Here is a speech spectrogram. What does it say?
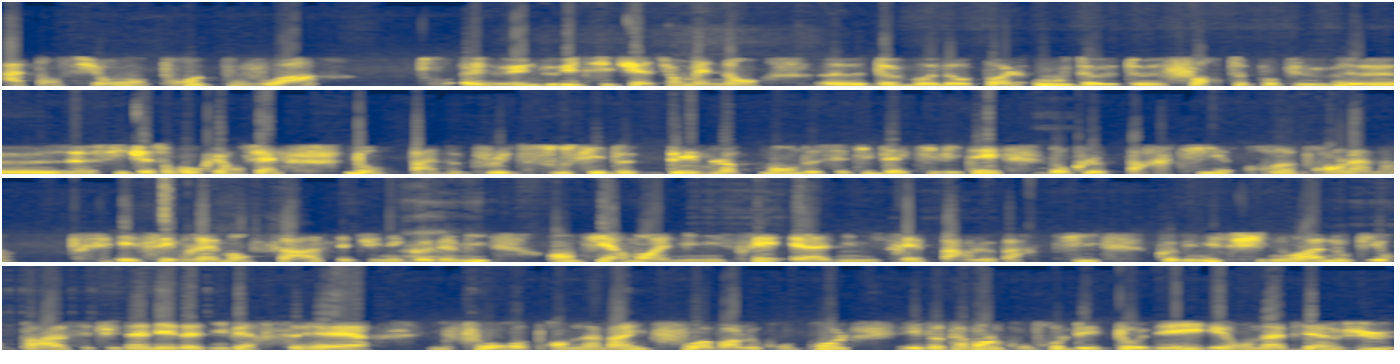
attention, trop de pouvoir une, une, situation maintenant euh, de monopole ou de, de forte de situation concurrentielle. Donc pas de, plus de soucis de développement de ce type d'activité. Donc le parti reprend la main. Et c'est vraiment ça, c'est une économie entièrement administrée et administrée par le Parti communiste chinois. N'oublions pas, c'est une année d'anniversaire, il faut reprendre la main, il faut avoir le contrôle, et notamment le contrôle des données. Et on a bien vu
